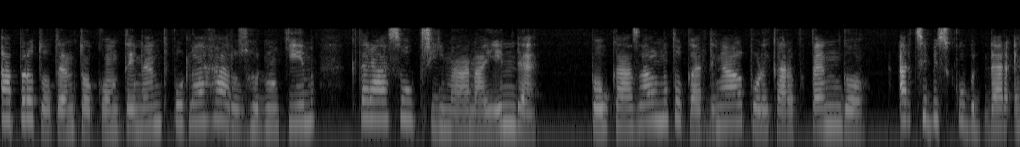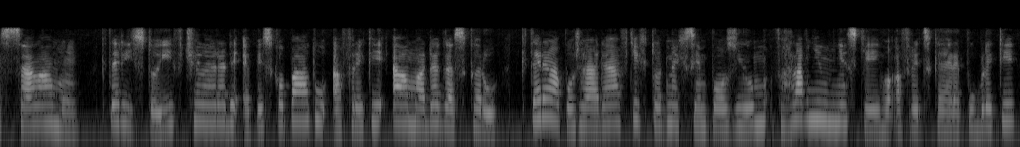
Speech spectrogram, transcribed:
a proto tento kontinent podléhá rozhodnutím, která jsou přijímána jinde. Poukázal na to kardinál Polikarp Pengo, arcibiskup Dar es Salamu, který stojí v čele Rady episkopátů Afriky a Madagaskaru, která pořádá v těchto dnech sympózium v hlavním městě jeho Africké republiky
